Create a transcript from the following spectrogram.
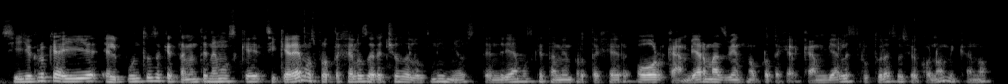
Sí, yo creo que ahí el punto es de que también tenemos que, si queremos proteger los derechos de los niños, tendríamos que también proteger, o cambiar más bien, no proteger, cambiar la estructura socioeconómica, ¿no?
